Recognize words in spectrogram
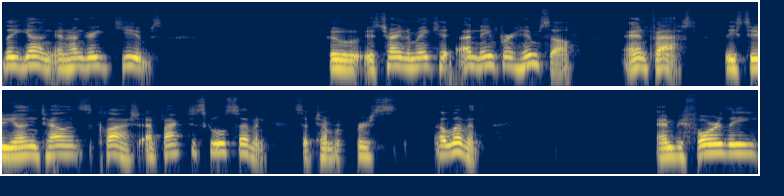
the young and hungry Cubes, who is trying to make a name for himself and fast. These two young talents clash at Back to School 7, September 11th. And before the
